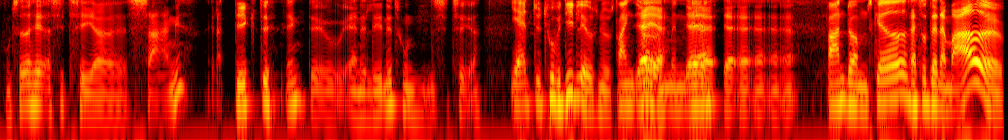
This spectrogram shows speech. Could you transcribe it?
Hun sidder her og citerer sange, eller digte, ikke? Det er jo Anne Linnet, hun citerer. Ja, det tog vi dit jo strengt taget, ja, ja, men ja, ja, ja, ja, ja, ja. barndommen skade. Altså, den er meget... Øh,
